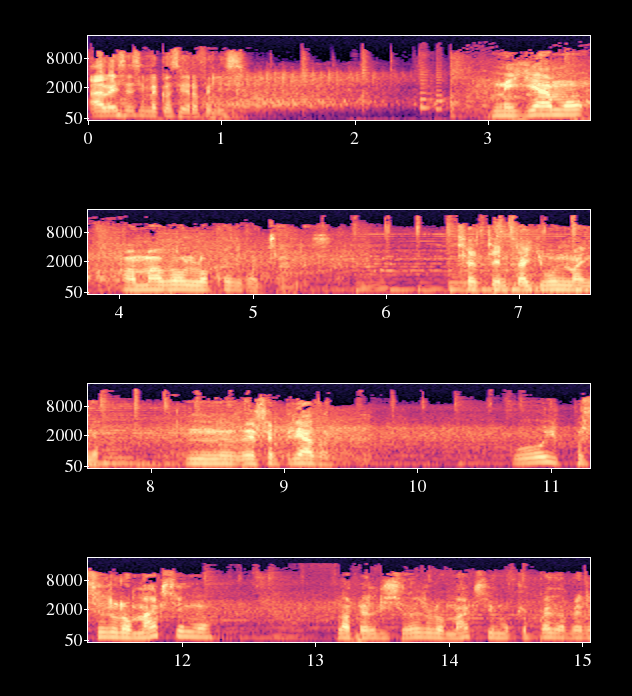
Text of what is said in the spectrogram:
a veces sí me considero feliz. Me llamo Amado López González, 71 años, mm, desempleado. Uy, pues es lo máximo. La felicidad es lo máximo que puede haber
